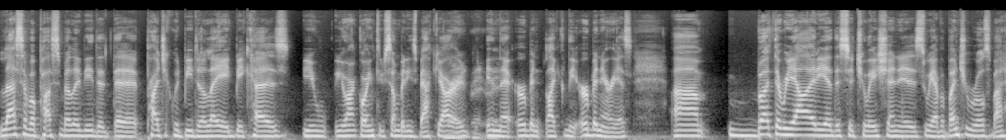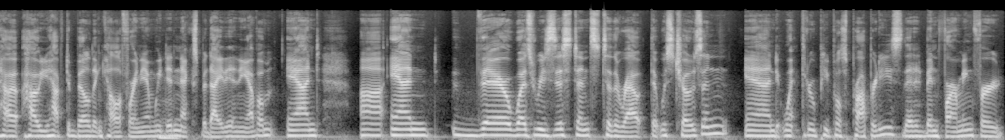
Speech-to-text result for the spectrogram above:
less of a possibility that the project would be delayed because you you aren't going through somebody's backyard Right, right, in right. the urban like the urban areas. Um, but the reality of the situation is we have a bunch of rules about how, how you have to build in California, and we didn't expedite any of them. And uh, and there was resistance to the route that was chosen, and it went through people's properties that had been farming for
